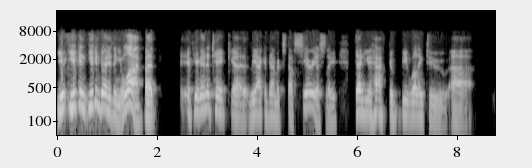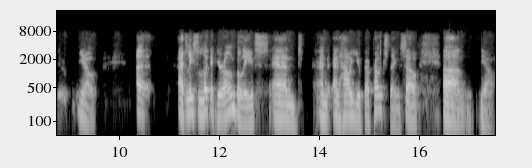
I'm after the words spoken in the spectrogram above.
you you can you can do anything you want but if you're going to take uh, the academic stuff seriously, then you have to be willing to, uh, you know, uh, at least look at your own beliefs and and and how you approach things. So, um, you know,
